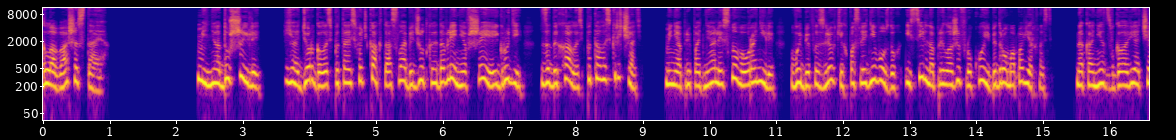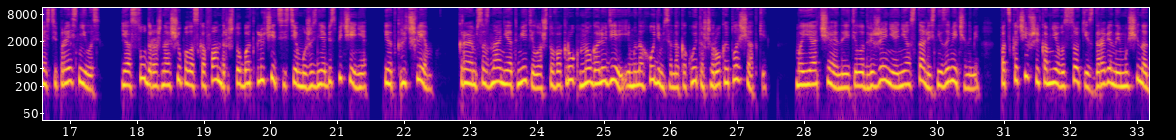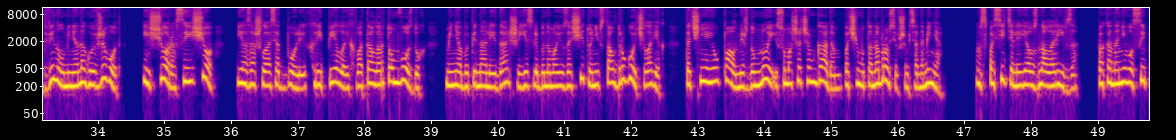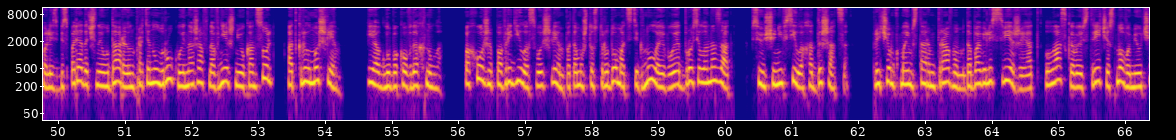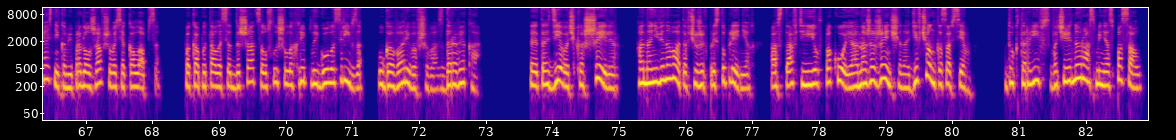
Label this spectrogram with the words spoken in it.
Глава шестая. Меня душили. Я дергалась, пытаясь хоть как-то ослабить жуткое давление в шее и груди, задыхалась, пыталась кричать. Меня приподняли и снова уронили, выбив из легких последний воздух и сильно приложив рукой и бедром о поверхность. Наконец в голове отчасти прояснилось. Я судорожно ощупала скафандр, чтобы отключить систему жизнеобеспечения и открыть шлем. Краем сознания отметила, что вокруг много людей, и мы находимся на какой-то широкой площадке. Мои отчаянные телодвижения не остались незамеченными. Подскочивший ко мне высокий, здоровенный мужчина двинул меня ногой в живот. Еще раз и еще. Я зашлась от боли, хрипела и хватала ртом воздух. Меня бы пинали и дальше, если бы на мою защиту не встал другой человек. Точнее, упал между мной и сумасшедшим гадом, почему-то набросившимся на меня. В спасителе я узнала Ривза. Пока на него сыпались беспорядочные удары, он протянул руку и, нажав на внешнюю консоль, открыл мой шлем. Я глубоко вдохнула. Похоже, повредила свой шлем, потому что с трудом отстегнула его и отбросила назад, все еще не в силах отдышаться. Причем к моим старым травмам добавились свежие от ласковой встречи с новыми участниками продолжавшегося коллапса. Пока пыталась отдышаться, услышала хриплый голос Ривза, уговаривавшего здоровяка. «Это девочка Шейлер. Она не виновата в чужих преступлениях. Оставьте ее в покое, она же женщина, девчонка совсем. Доктор Ривз в очередной раз меня спасал.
